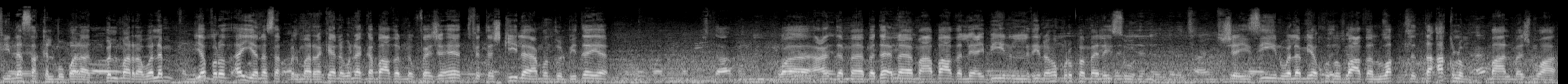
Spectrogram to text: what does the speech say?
في نسق المباراة بالمرة ولم يفرض أي نسق بالمرة. كان هناك بعض المفاجآت في التشكيلة منذ البداية. وعندما بدأنا مع بعض اللاعبين الذين هم ربما ليسوا جاهزين ولم يأخذوا بعض الوقت للتأقلم مع المجموعة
